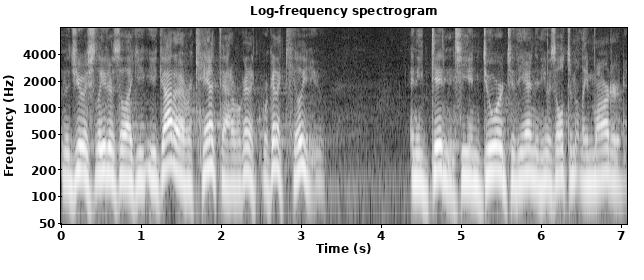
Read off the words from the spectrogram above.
the Jewish leaders are like, you, you got to recant that or we're going we're to kill you. And he didn't. He endured to the end and he was ultimately martyred.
